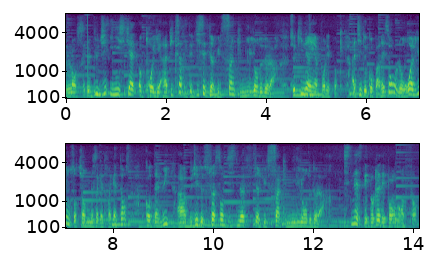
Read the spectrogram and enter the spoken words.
lancée. Le budget initial octroyé à Pixar était 17,5 millions de dollars, ce qui n'est rien pour l'époque. À titre de comparaison, Le Roi Lion sorti en 1994, quant à lui, a un budget de 79,5 millions de dollars. Disney à cette époque-là n'est pas en grande forme.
